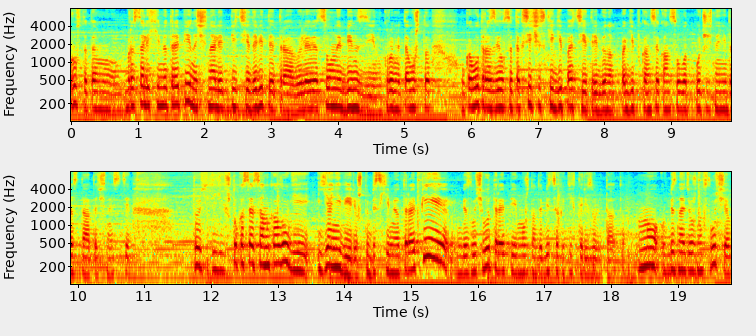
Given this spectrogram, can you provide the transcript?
просто там бросали химиотерапию, начинали пить ядовитые травы или авиационный бензин. Кроме того, что у кого-то развился токсический гепатит, ребенок погиб в конце концов от почечной недостаточности. То есть, что касается онкологии, я не верю, что без химиотерапии, без лучевой терапии можно добиться каких-то результатов. Но в безнадежных случаях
